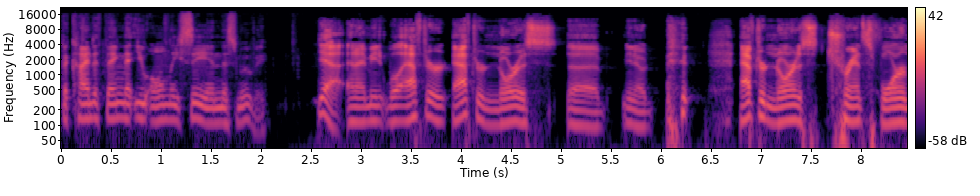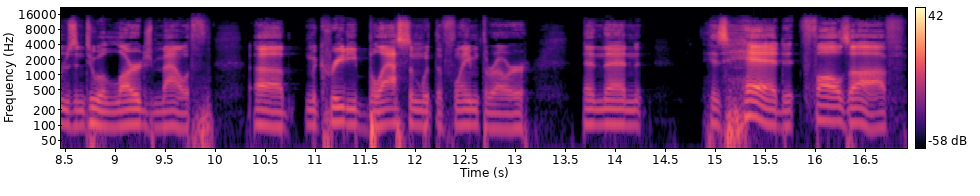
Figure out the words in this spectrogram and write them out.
the kind of thing that you only see in this movie. Yeah, and I mean, well, after after Norris, uh, you know, after Norris transforms into a large mouth, uh, MacReady blasts him with the flamethrower, and then his head falls off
